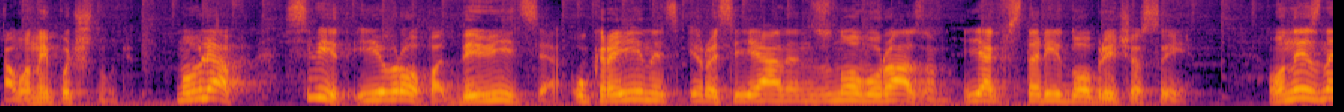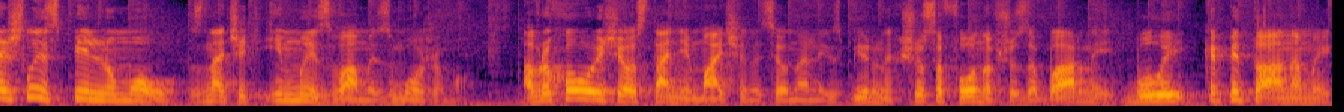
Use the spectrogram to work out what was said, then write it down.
А вони почнуть. Мовляв, світ і Європа, дивіться, українець і росіянин знову разом, як в старі добрі часи. Вони знайшли спільну мову, значить, і ми з вами зможемо. А враховуючи останні матчі національних збірних, що Сафонов, що Забарний були капітанами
